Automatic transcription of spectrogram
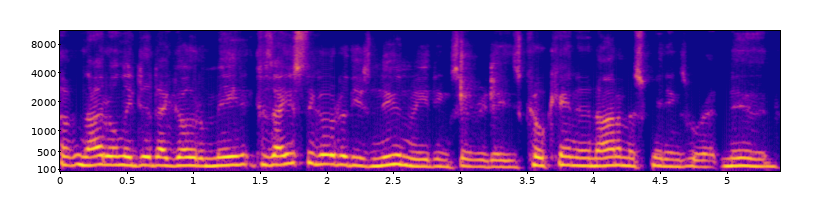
not only did I go to meet because I used to go to these noon meetings every day. These cocaine anonymous meetings were at noon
